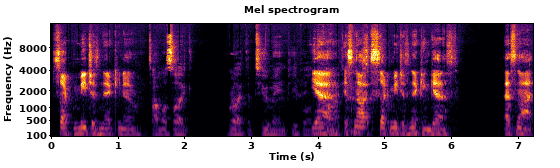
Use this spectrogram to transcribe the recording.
suck Meech's Nick, you know. it's almost like we're like the two main people. Yeah, it's not suck Meech's Nick and guest. That's not.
